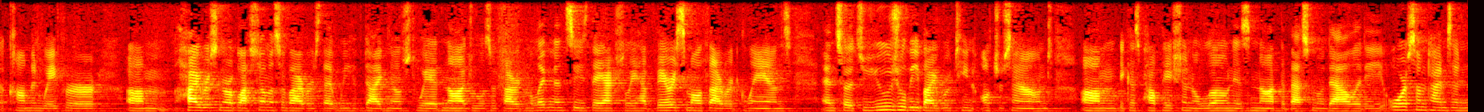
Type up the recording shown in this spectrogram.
a common way for um, high-risk neuroblastoma survivors that we have diagnosed with nodules or thyroid malignancies. They actually have very small thyroid glands, and so it's usually by routine ultrasound um, because palpation alone is not the best modality, or sometimes in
